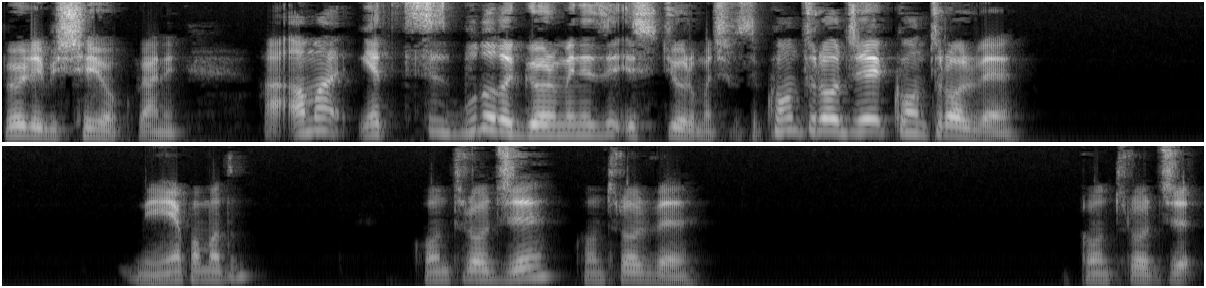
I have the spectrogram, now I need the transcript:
Böyle bir şey yok yani. Ha, ama siz bunu da görmenizi istiyorum açıkçası. Ctrl C, Ctrl V. Niye yapamadım? Ctrl C, Ctrl V. Ctrl C.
